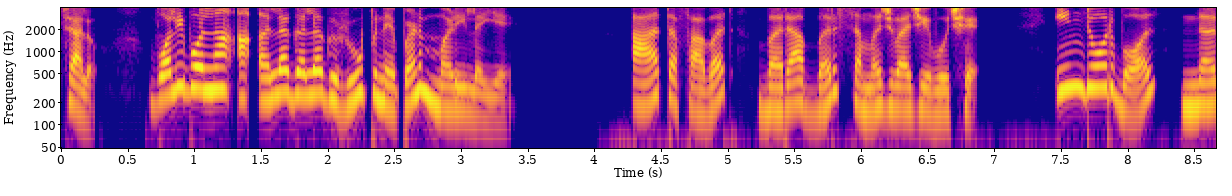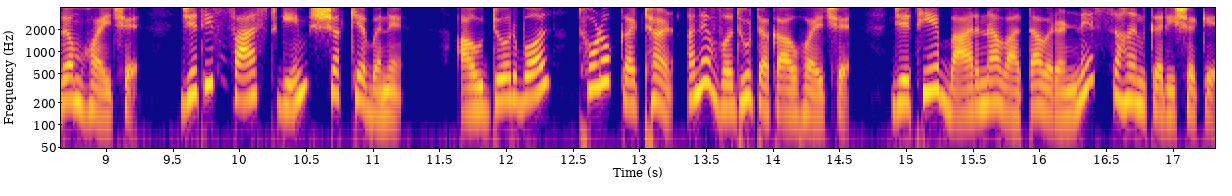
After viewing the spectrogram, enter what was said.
ચાલો, વોલીબોલના આ અલગ અલગ રૂપને પણ મળી લઈએ. આ તફાવત બરાબર સમજવા જેવો છે. ઇન્ડોર બોલ નરમ હોય છે, જેથી ફાસ્ટ ગેમ શક્ય બને. આઉટડોર બોલ થોડો કઠણ અને વધુ ટકાઉ હોય છે, જેથી એ બહારના વાતાવરણને સહન કરી શકે.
